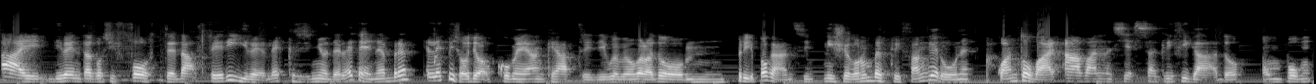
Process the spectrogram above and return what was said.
Ai diventa così forte da ferire l'ex signore delle tenebre. E l'episodio come anche altri di cui abbiamo parlato mh, poc'anzi finisce con un bel cliffhangerone. A quanto pare Avan si è sacrificato un po'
